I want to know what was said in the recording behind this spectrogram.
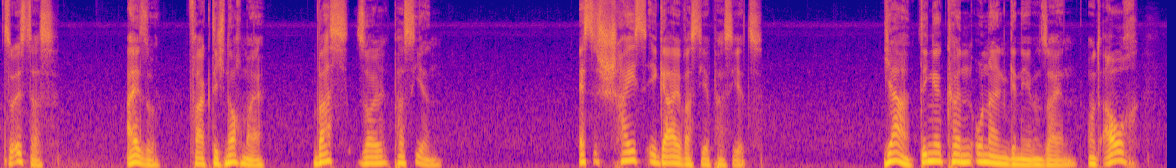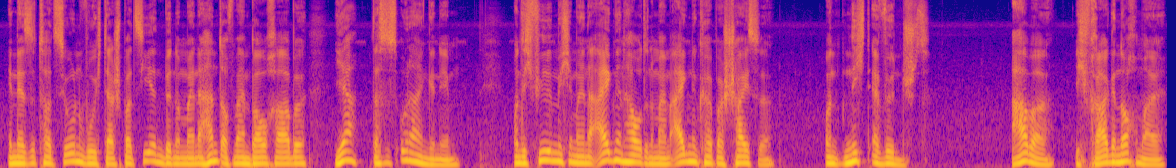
So ist das. Also, frag dich nochmal, was soll passieren? Es ist scheißegal, was dir passiert. Ja, Dinge können unangenehm sein. Und auch in der Situation, wo ich da spazieren bin und meine Hand auf meinem Bauch habe, ja, das ist unangenehm. Und ich fühle mich in meiner eigenen Haut und in meinem eigenen Körper scheiße und nicht erwünscht. Aber ich frage nochmal,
